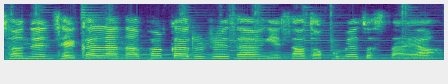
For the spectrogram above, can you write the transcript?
저는 젤칼라나 펄가루를 사용해서 더 꾸며줬어요.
